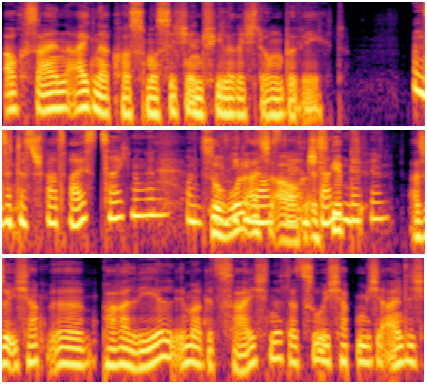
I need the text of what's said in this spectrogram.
auch sein eigener Kosmos sich in viele Richtungen bewegt. Und sind das Schwarz-Weiß-Zeichnungen? Und Sowohl genau als auch. Es gibt, also ich habe äh, parallel immer gezeichnet dazu. Ich habe mich eigentlich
